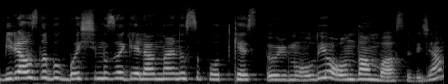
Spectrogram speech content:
Biraz da bu başımıza gelenler nasıl podcast bölümü oluyor ondan bahsedeceğim.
